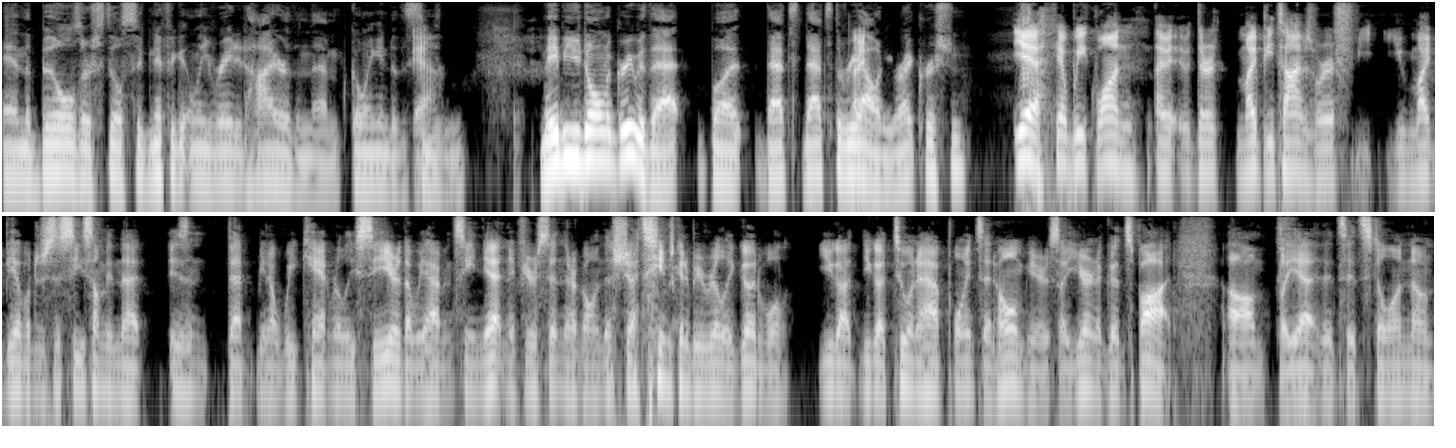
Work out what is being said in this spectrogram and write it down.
and the Bills are still significantly rated higher than them going into the yeah. season. Maybe you don't agree with that, but that's that's the reality, right, right Christian? Yeah, yeah. Week one, I mean, there might be times where if you might be able to just see something that isn't that you know we can't really see or that we haven't seen yet, and if you're sitting there going, "This Jets team's going to be really good," well, you got you got two and a half points at home here, so you're in a good spot. Um, but yeah, it's it's still unknown.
